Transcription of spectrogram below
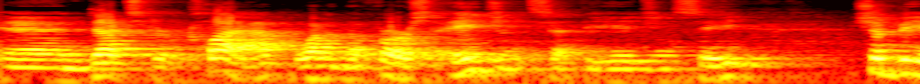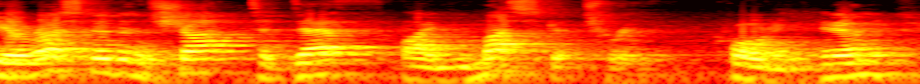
and Dexter Clapp, one of the first agents at the agency, should be arrested and shot to death by musketry. Quoting him,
